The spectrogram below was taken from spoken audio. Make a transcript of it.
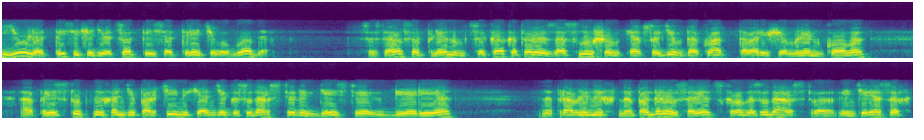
июля 1953 года состоялся пленум ЦК, который, заслушав и обсудив доклад товарища Маленкова о преступных антипартийных и антигосударственных действиях Берия, направленных на подрыв советского государства в интересах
